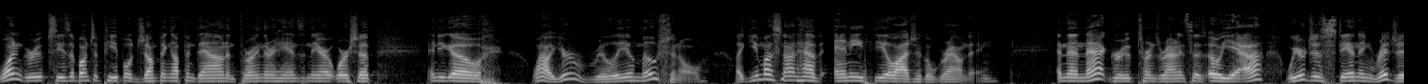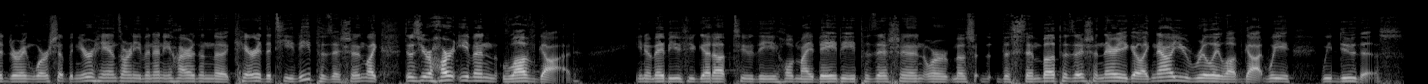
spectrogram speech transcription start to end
one group sees a bunch of people jumping up and down and throwing their hands in the air at worship, and you go, wow, you're really emotional. Like, you must not have any theological grounding. And then that group turns around and says, Oh, yeah, we are just standing rigid during worship, and your hands aren't even any higher than the carry the TV position. Like, does your heart even love God? you know, maybe if you get up to the hold my baby position or most the Simba position, there you go. Like now you really love God. We we do this.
